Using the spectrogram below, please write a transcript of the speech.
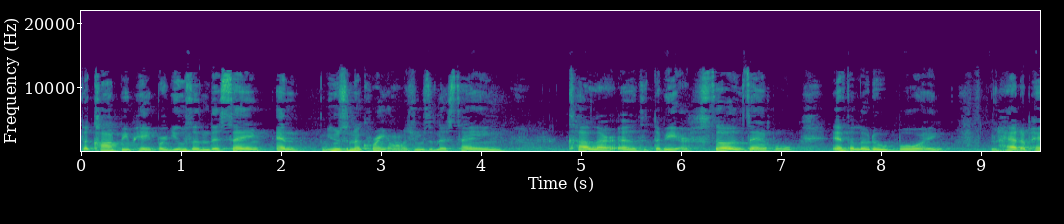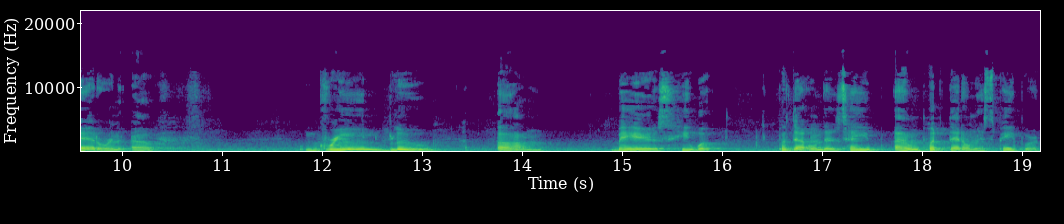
the copy paper using the same and using the crayons using the same color as the bear. So example, if a little boy had a pattern of green, blue um, bears, he would put that on the tape, um, put that on his paper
